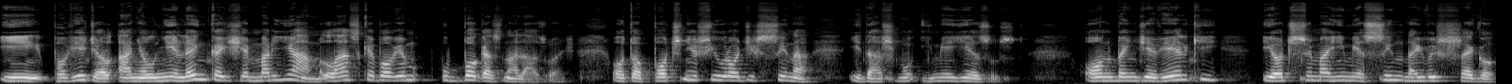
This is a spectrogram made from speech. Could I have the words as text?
I powiedział anioł, nie lękaj się Mariam, laskę bowiem u Boga znalazłaś. Oto poczniesz i urodzisz syna i dasz mu imię Jezus. On będzie wielki i otrzyma imię Syn Najwyższego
